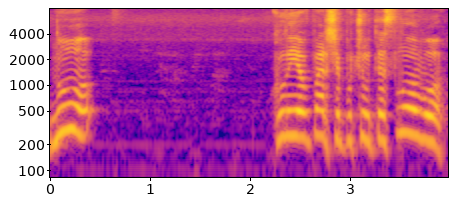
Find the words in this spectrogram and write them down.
Ну, коли я вперше почув те слово,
